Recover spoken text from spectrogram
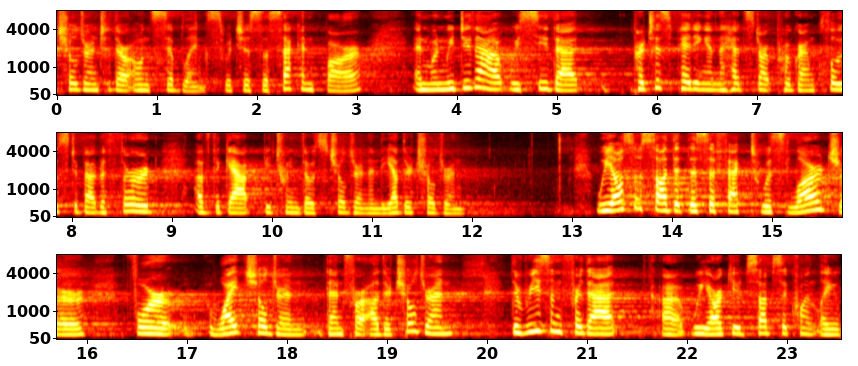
children to their own siblings, which is the second bar. And when we do that, we see that participating in the Head Start program closed about a third of the gap between those children and the other children. We also saw that this effect was larger for white children than for other children. The reason for that, uh, we argued subsequently,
